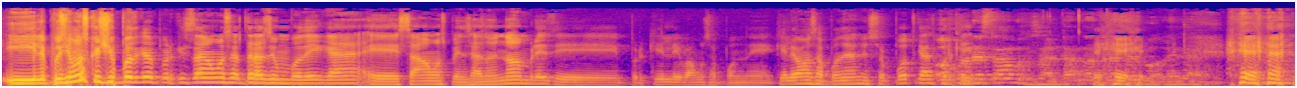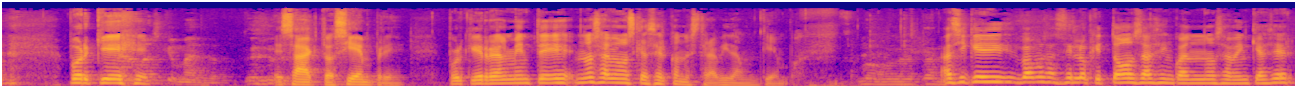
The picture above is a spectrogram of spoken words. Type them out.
Y le pusimos Cushy Podcast porque estábamos atrás de un bodega, eh, estábamos pensando en nombres de por qué le vamos a poner, qué le vamos a poner a nuestro podcast, Ojo, porque, no estábamos asaltando atrás del bodega. porque, Estamos quemando. exacto, siempre, porque realmente no sabemos qué hacer con nuestra vida un tiempo. No. Así que vamos a hacer lo que todos hacen cuando no saben qué hacer.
